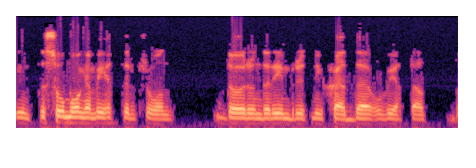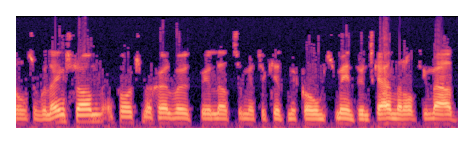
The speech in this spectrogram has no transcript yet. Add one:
inte så många meter från dörren där inbrytning skedde och veta att de som går längst fram är folk som jag själv har utbildat, som jag tycker mycket om, som jag inte vill ska hända någonting med.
